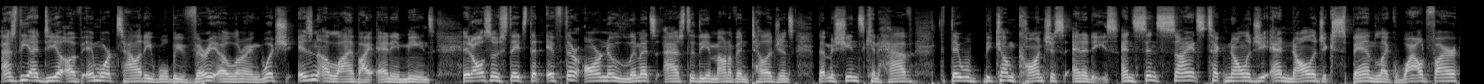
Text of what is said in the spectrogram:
as the idea of immortality will be very alluring, which isn't a lie by any means. It also states that if there are no limits as to the amount of intelligence that machines can have, that they will become conscious entities. And since science, technology, and knowledge expand like wildfire,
